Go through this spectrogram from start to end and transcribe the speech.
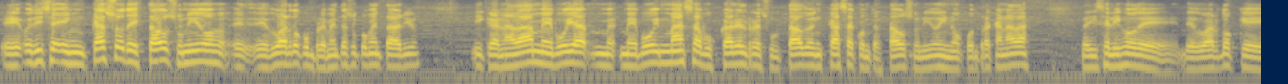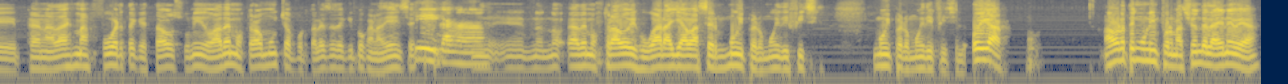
Eh, hoy dice, en caso de Estados Unidos, eh, Eduardo complementa su comentario, y Canadá me voy, a, me, voy más a buscar el resultado en casa contra Estados Unidos y no contra Canadá. Le dice el hijo de, Eduardo que Canadá es más fuerte que Estados Unidos. Ha demostrado mucha fortaleza ese equipo canadiense. Sí, Canadá. Eh, ha demostrado y jugar allá va a ser muy, pero muy difícil. Muy, pero muy difícil. Oiga, Ahora tengo una información de la NBA.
